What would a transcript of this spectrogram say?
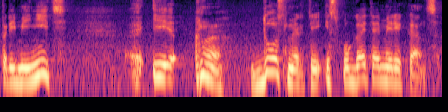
применить и до смерти испугать американцев.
